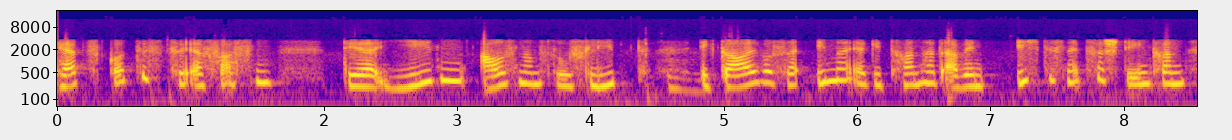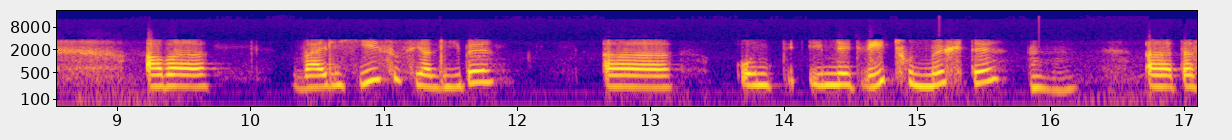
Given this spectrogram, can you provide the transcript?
Herz Gottes zu erfassen, der jeden ausnahmslos liebt, mhm. egal was er immer er getan hat, auch wenn ich das nicht verstehen kann, aber weil ich Jesus ja liebe äh, und ihm nicht wehtun möchte, mhm. äh, dass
